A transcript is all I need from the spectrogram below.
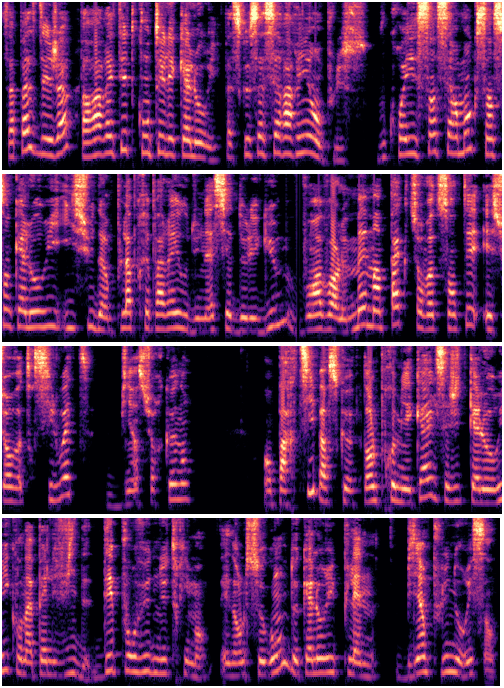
Ça passe déjà par arrêter de compter les calories, parce que ça sert à rien en plus. Vous croyez sincèrement que 500 calories issues d'un plat préparé ou d'une assiette de légumes vont avoir le même impact sur votre santé et sur votre silhouette? Bien sûr que non. En partie parce que dans le premier cas, il s'agit de calories qu'on appelle vides, dépourvues de nutriments, et dans le second, de calories pleines, bien plus nourrissantes.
